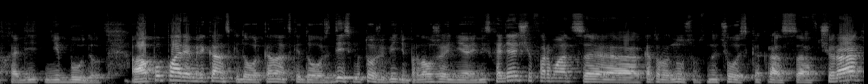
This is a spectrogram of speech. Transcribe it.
входить не буду. По паре американский доллар, канадский доллар. Здесь мы тоже видим продолжение нисходящей формации, которая, ну, собственно, началась как раз вчера.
